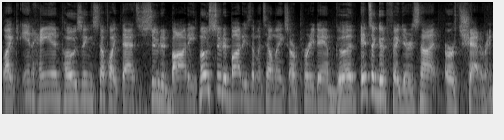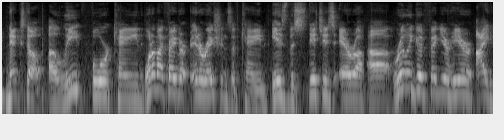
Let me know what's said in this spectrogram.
like in hand posing, stuff like that. It's a suited body. Most suited bodies that Mattel makes are pretty damn good. It's a good figure. It's not earth-shattering. Next up, Elite 4 Kane. One of my favorite iterations of Kane is the Stitches era. Uh, really good figure here. I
